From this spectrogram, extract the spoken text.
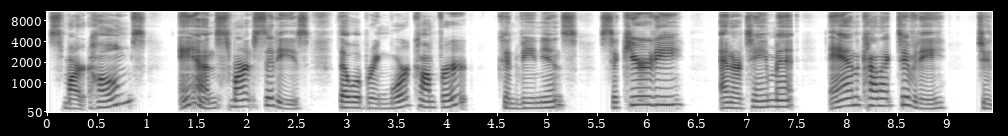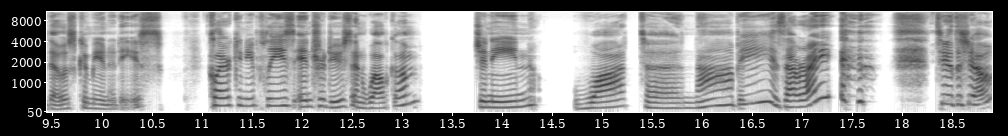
smart homes and smart cities that will bring more comfort, convenience, security, entertainment, and connectivity to those communities. Claire, can you please introduce and welcome Janine Watanabe? Is that right? to the show?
